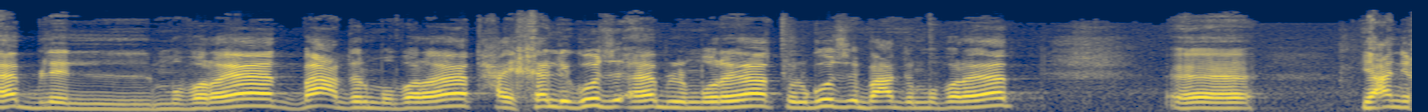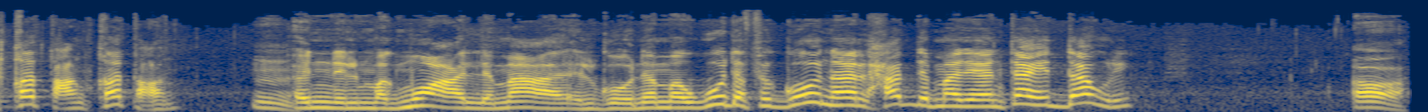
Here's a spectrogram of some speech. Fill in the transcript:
قبل المباريات بعد المباريات هيخلي جزء قبل المباريات والجزء بعد المباريات آه يعني قطعا قطعا. إن المجموعة اللي مع الجونة موجودة في الجونة لحد ما ينتهي الدوري. آه.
